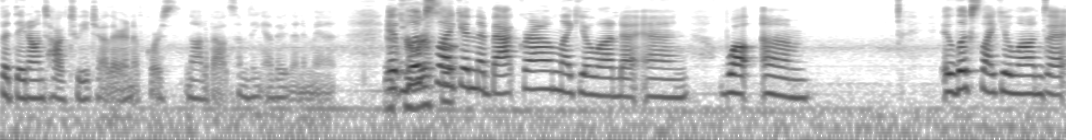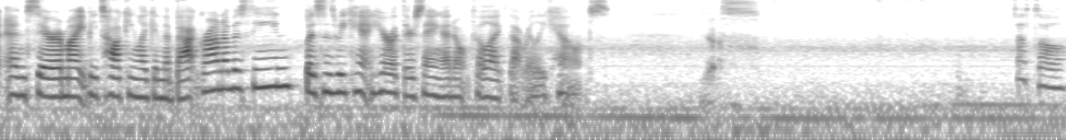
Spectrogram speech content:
but they don't talk to each other, and of course, not about something other than a man. Yeah, it looks like in the background, like Yolanda and well, um, it looks like Yolanda and Sarah might be talking like in the background of a scene, but since we can't hear what they're saying, I don't feel like that really counts. Yes. That's all.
